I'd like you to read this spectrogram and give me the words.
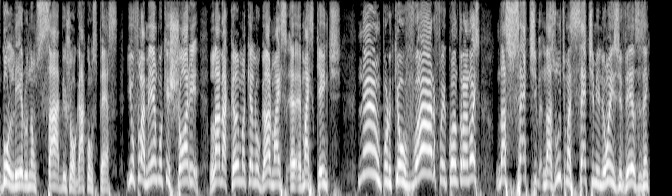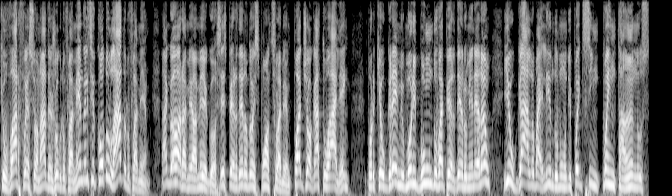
Goleiro não sabe jogar com os pés. E o Flamengo que chore lá na cama, que é lugar mais, é, é mais quente. Não, porque o VAR foi contra nós. Nas, sete, nas últimas 7 milhões de vezes em que o VAR foi acionado em jogo do Flamengo, ele ficou do lado do Flamengo. Agora, meu amigo, vocês perderam dois pontos, Flamengo. Pode jogar toalha, hein? Porque o Grêmio moribundo vai perder o Mineirão e o Galo mais lindo do mundo, depois de 50 anos,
